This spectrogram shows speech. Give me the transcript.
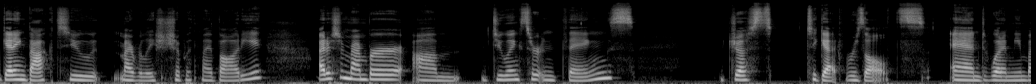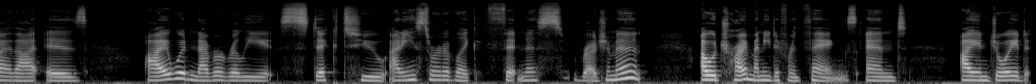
getting back to my relationship with my body, I just remember um, doing certain things just to get results. And what I mean by that is, I would never really stick to any sort of like fitness regimen. I would try many different things and I enjoyed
